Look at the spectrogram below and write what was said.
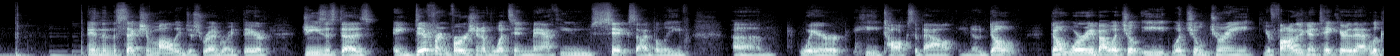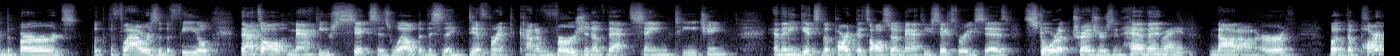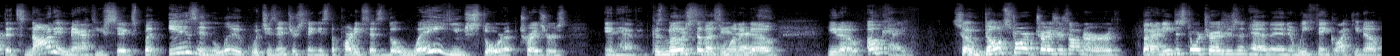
and then the section Molly just read right there, Jesus does a different version of what's in Matthew six, I believe, um, where he talks about you know don't don't worry about what you'll eat, what you'll drink. Your father's going to take care of that. Look at the birds, look at the flowers of the field. That's all Matthew 6 as well, but this is a different kind of version of that same teaching. And then he gets to the part that's also in Matthew 6 where he says, store up treasures in heaven, Right. not on earth. But the part that's not in Matthew 6, but is in Luke, which is interesting, is the part he says, the way you store up treasures in heaven. Because most Yes, of us want to go, you know, okay, so don't store up treasures on earth, but I need to store treasures in heaven. And we think like, you know,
